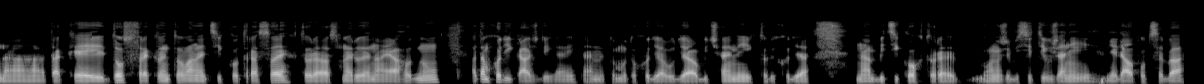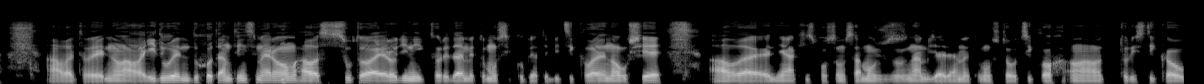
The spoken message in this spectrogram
na takej dosť frekventovanej cyklotrase, ktorá smeruje na Jahodnú. A tam chodí každý, hej, dajme tomu, to chodia ľudia obyčajní, ktorí chodia na bicykloch, ktoré možno, že by si ty už ani nedal pod seba, ale to je jedno, ale idú jednoducho tam tým smerom, ale sú to aj rodiny, ktoré, dajme tomu, si kúpia tie bicykle novšie, ale nejakým spôsobom sa môžu zoznámiť aj, dajme tomu, s tou cykloturistikou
